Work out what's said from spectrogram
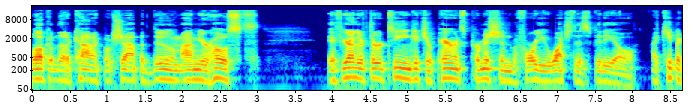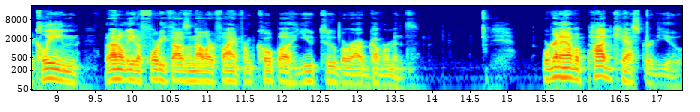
Welcome to the comic book shop of doom. I'm your host. If you're under 13, get your parents' permission before you watch this video. I keep it clean, but I don't need a $40,000 fine from COPPA, YouTube, or our government. We're going to have a podcast review.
